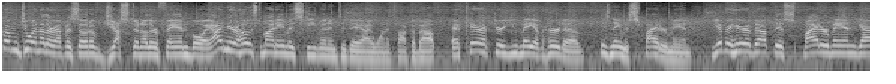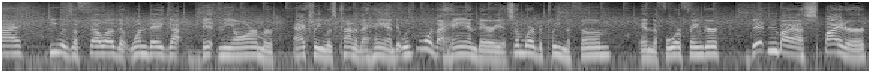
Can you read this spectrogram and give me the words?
Welcome to another episode of Just Another Fanboy. I'm your host. My name is Steven, and today I want to talk about a character you may have heard of. His name is Spider Man. You ever hear about this Spider Man guy? He was a fella that one day got bit in the arm, or actually was kind of the hand. It was more the hand area, somewhere between the thumb and the forefinger, bitten by a spider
